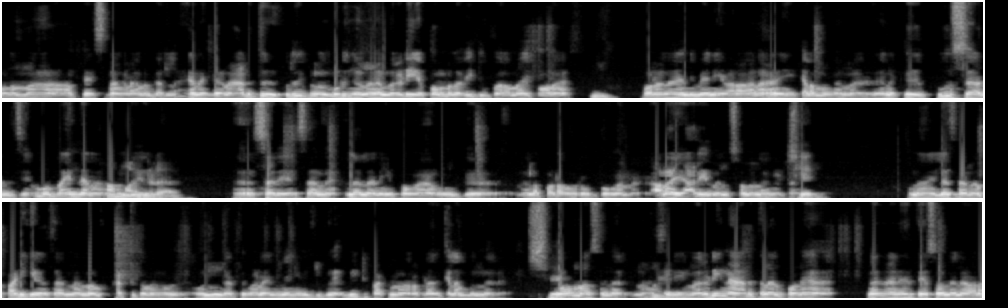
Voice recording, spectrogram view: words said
மூலமாக பேசுனாங்களான்னு தெரில எனக்கு நான் அடுத்து குருதி பண்ணல் முடிஞ்சோன்னா மறுபடியும் எப்பவும் போல வீட்டுக்கு போகிற மாதிரி போனேன். போனேன்னா இனிமேல் நீங்கள் வர வேணாம் நீங்கள் கிளம்புங்க எனக்கு புதுசாக இருந்துச்சு. ரொம்ப பயந்தேன் நான் சரி சார். இல்லை இல்லை நீங்கள் போங்க. உங்களுக்கு நல்ல படம் வரும் போங்கன்னாரு ஆனால் யார் என்னன்னு சொல்லலை என்கிட்ட. சரி. நான் இல்லை சார் நான் படிக்கிறேன் சார். நல்லா கற்றுக்கணும் ஒன்றும் கற்றுக்கணும் இனிமேல் எங்கள் வீட்டுக்கு வீட்டு பக்கமே வரக்கூடாது கிளம்புனாரு போமா சொன்னாரு. நான் சரி மறுபடியும் நான் அடுத்த நாள் போனேன். நான் நேரத்தே சொன்னேன் வர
